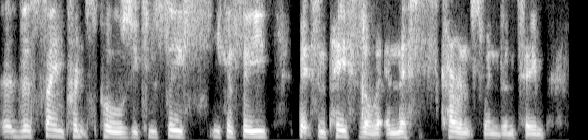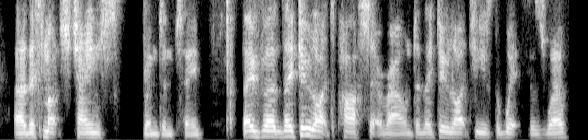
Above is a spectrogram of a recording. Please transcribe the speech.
the, the, same principles you can see you can see bits and pieces of it in this current Swindon team, uh, this much changed Swindon team. They've uh, they do like to pass it around, and they do like to use the width as well.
